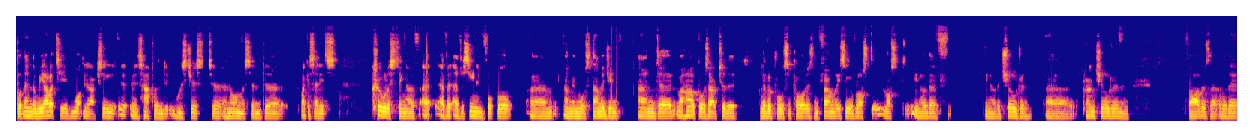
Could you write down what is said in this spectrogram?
But then the reality of what actually uh, has happened was just uh, enormous. And uh, like I said, it's cruelest thing I've uh, ever ever seen in football, um, and the most damaging. And uh, my heart goes out to the Liverpool supporters and families who have lost lost you know their you know the children, uh, grandchildren, and fathers that were there.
